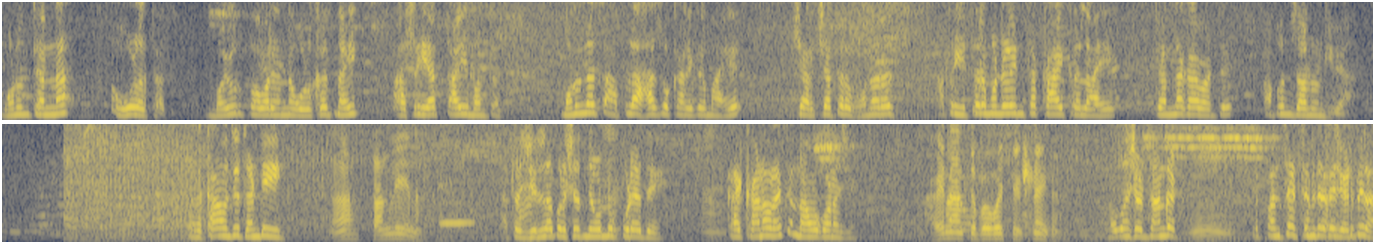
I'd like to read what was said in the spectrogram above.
म्हणून त्यांना ओळखतात. मयूर पवार यांना ओळखत नाही असं या ताई म्हणतात. म्हणूनच आपला हा जो कार्यक्रम आहे चर्चा तर होणारच आता इतर मंडळींचा काय कल आहे त्यांना काय वाटते आपण जाणून घेऊया. आता काय म्हणते थंडी? हा चांगली आहे ना. आता जिल्हा परिषद निवडणूक पुढ्यात आहे काय कानावर आहेत का नावं कोणाची? आहे ना आमचं बाबा शेठ नाही का? बबन शेठ दांगट? हम्म. ते पंचायत समिती का झेडपीला?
